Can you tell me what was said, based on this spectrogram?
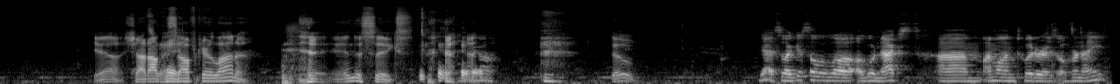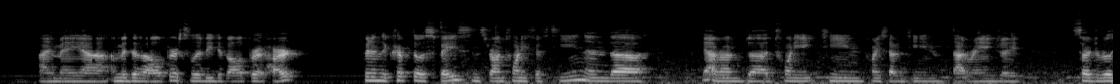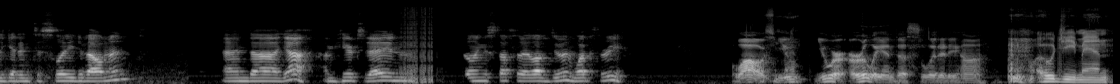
yeah. Shout out That's to. South Carolina and the six. Yeah. Dope. Yeah, so I guess I'll uh, I'll go next. Um, I'm on Twitter as Overnight. I'm a uh, I'm a developer, Solidity developer at heart. Been in the crypto space since around 2015, and uh, yeah, around uh, 2018, 2017, that range, I started to really get into Solidity development. And uh, yeah, I'm here today and building the stuff that I love doing, Web three. Wow, Awesome, you you were early into Solidity, huh? OG man.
